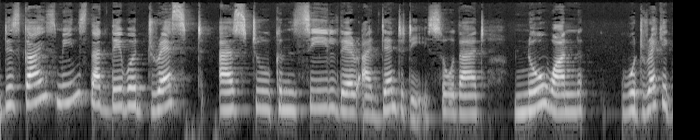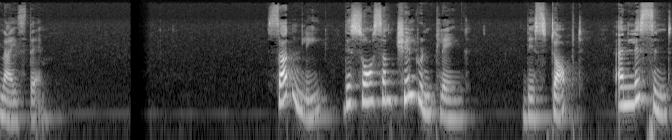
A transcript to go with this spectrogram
Disguise means that they were dressed as to conceal their identity so that no one would recognize them. Suddenly, they saw some children playing. They stopped and listened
